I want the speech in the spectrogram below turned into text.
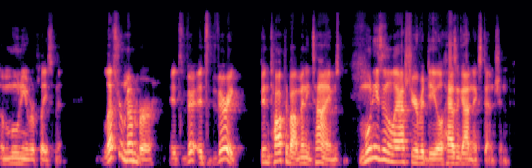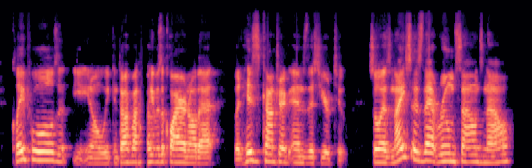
a Mooney replacement? Let's remember, it's very, it's very been talked about many times. Mooney's in the last year of a deal, hasn't got an extension. Claypool's, you know, we can talk about how he was acquired and all that, but his contract ends this year too. So as nice as that room sounds now,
